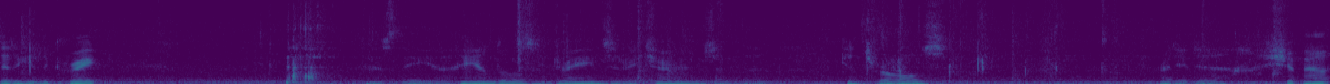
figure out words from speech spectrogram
sitting in the crate. rolls ready to ship out.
